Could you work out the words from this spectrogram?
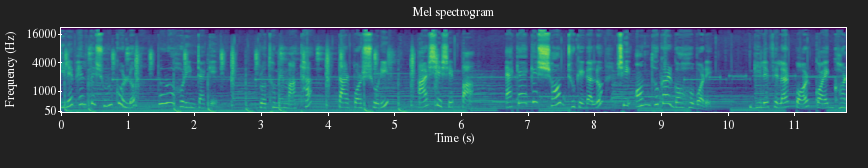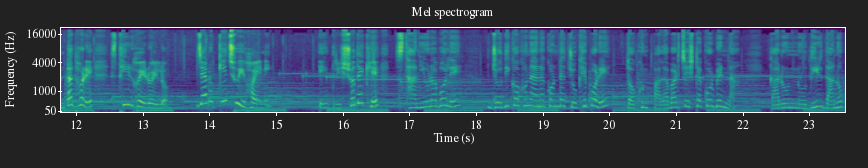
গিলে ফেলতে শুরু করল পুরো হরিণটাকে। প্রথমে মাথা, তারপর শরীর, আর শেষে পা। একে একে সব ঢুকে গেল সেই অন্ধকার গহ্বরে। গিলে ফেলার পর কয়েক ঘণ্টা ধরে স্থির হয়ে রইল, যেন কিছুই হয়নি। এই দৃশ্য দেখে স্থানীয়রা বলে, যদি কখনো অ্যানাকন্ডা চোখে পড়ে, তখন পালাবার চেষ্টা করবেন না, কারণ নদীর দানব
